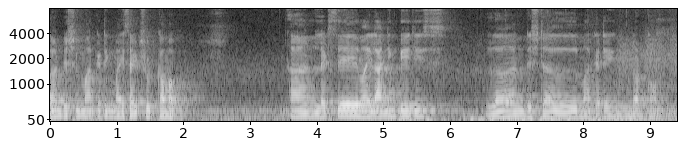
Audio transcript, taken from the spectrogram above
learn digital marketing my site should come up. And let's say my landing page is learndigitalmarketing.com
